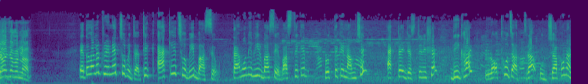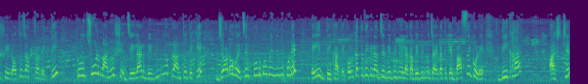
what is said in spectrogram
জয় জগন্নাথ। এত গেল ট্রেনের ছবিটা। ঠিক একই ছবি বাসেও। তেমনই ভিড় বাসে। বাস থেকে প্রত্যেকে নামছেন। একটাই ডেস্টিনেশন দীঘার রথযাত্রা উদযাপন। আর সেই রথযাত্রা দেখতেই প্রচুর মানুষ জেলার বিভিন্ন প্রান্ত থেকে জড়ো হয়েছেন পূর্ব মেদিনীপুরের এই দীঘাতে। কলকাতা থেকে রাজ্যের বিভিন্ন এলাকা, বিভিন্ন জায়গা থেকে বাসে করে দীঘায় আসছেন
